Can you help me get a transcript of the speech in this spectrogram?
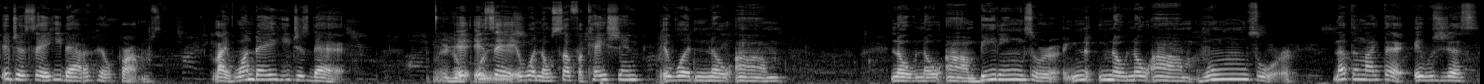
it just said he died of health problems. Like one day he just died. Nigga, It, it said it wasn't no suffocation. It wasn't no um no no um beatings or you know no um wounds or nothing like that. It was just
